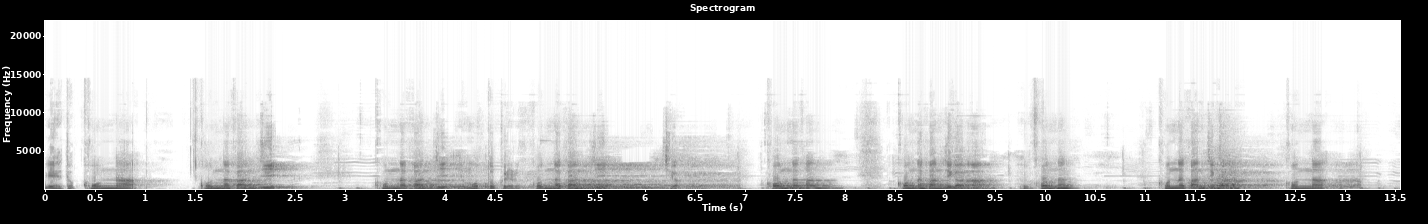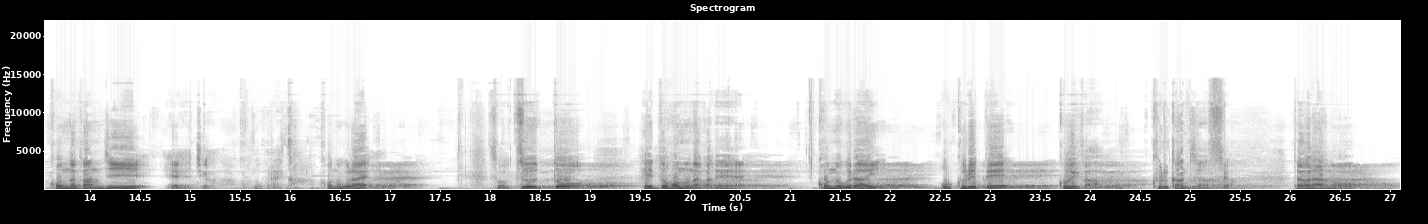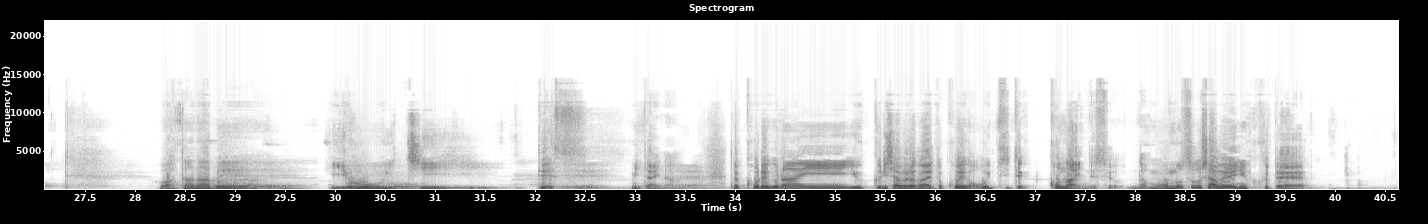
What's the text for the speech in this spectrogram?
えっ、と、こんな、こんな感じ。こんな感じ。え、もっとくれるこんな感じ。違う。こんな感じ、こんな感じかなこんな、こんな感じかな。こんな、こんな感じ、えー違うな。このぐらいか。このぐらい。そう、ずっとヘッドホンの中で、このぐらい遅れて声が来る感じなんですよ。だからあの、渡辺陽一です。みたいな。だこれぐらいゆっくり喋らないと声が追いついてこないんですよ。だものすごく喋りにくくて、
